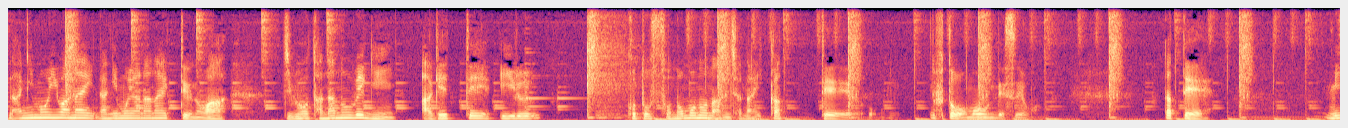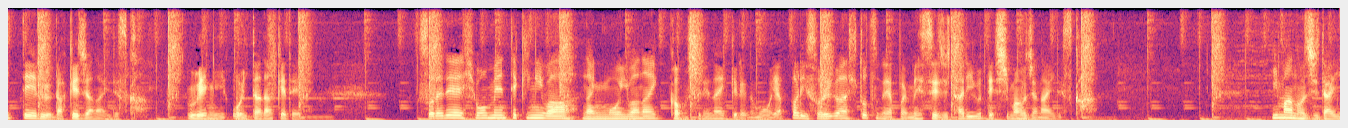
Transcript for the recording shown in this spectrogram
何も言わない何もやらないっていうのは自分を棚の上に上げていることそのものなんじゃないかってふと思うんですよ。だって見てるだけじゃないですか。上に置いただけで。それで表面的には何も言わないかもしれないけれどもやっぱりそれが一つのやっぱりメッセージ足りうてしまうじゃないですか。今の時代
